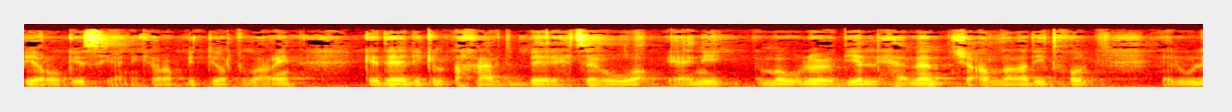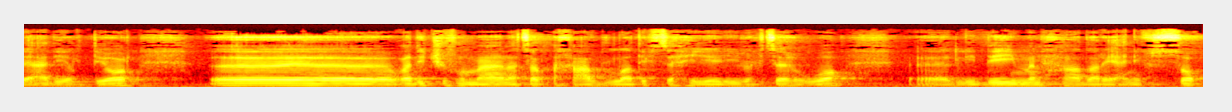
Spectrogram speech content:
بيروكيس يعني كربي الطيور كبارين كذلك الأخ عبد الباري حتى هو يعني مولوع ديال الحمام إن شاء الله غادي يدخل الولاعة ديال الطيور. أه وغادي تشوفوا معنا حتى الأخ عبد اللطيف تحيه ليه حتى هو أه اللي دائما حاضر يعني في السوق.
